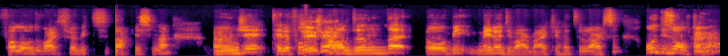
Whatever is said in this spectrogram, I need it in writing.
Follow the White Rabbit sahnesinden Önce telefonu Şeyde... çaldığında o bir melodi var belki hatırlarsın. O Dissolved var.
